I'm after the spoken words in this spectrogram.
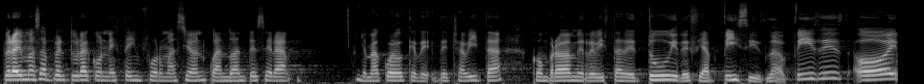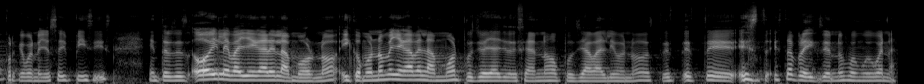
pero hay más apertura con esta información cuando antes era yo me acuerdo que de, chavita compraba mi revista de tú y decía Pisces, ¿no? Pisces, hoy, porque bueno, yo soy Pisces, entonces hoy le va a llegar el amor, ¿no? Y como no me llegaba el amor, pues yo ya yo decía, no, pues ya valió, ¿no? Este, este, este, esta predicción no fue muy buena.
